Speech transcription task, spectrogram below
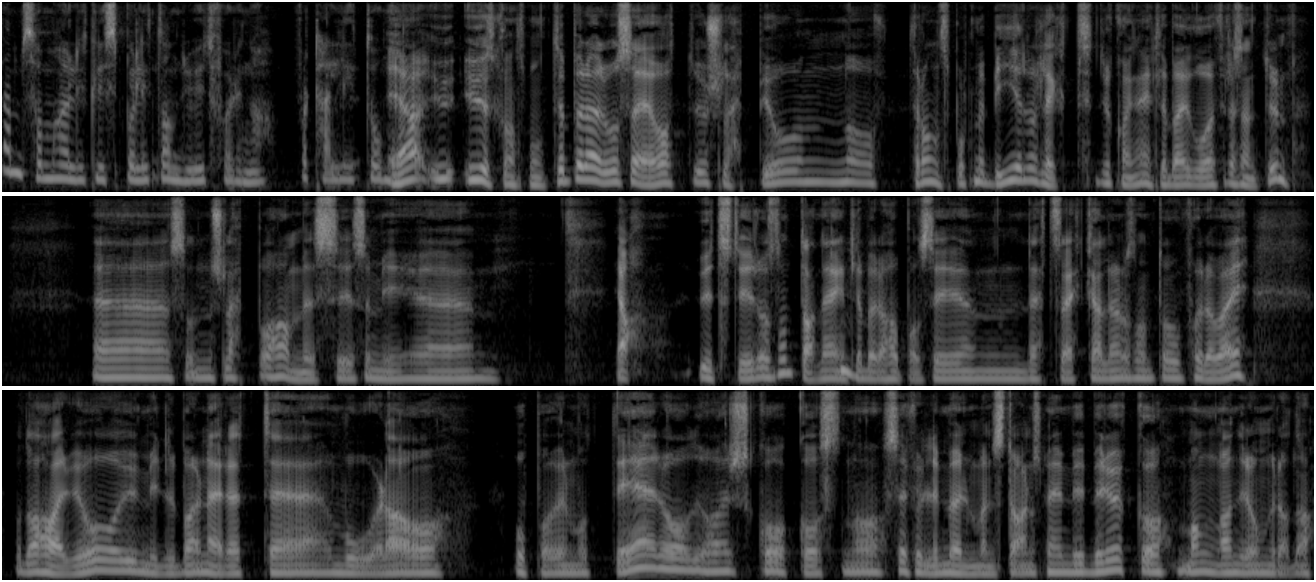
dem som har litt lyst på litt andre utfordringer. Fortell litt om Ja, Utgangspunktet på Røros er jo at du slipper jo noe transport med bil og slikt. Du kan egentlig bare gå fra sentrum. Eh, så du slipper å ha med seg så mye ja, utstyr og sånt. da. Det er egentlig bare å ha på seg en lettsekk eller noe sånt og forover. Og da har vi jo umiddelbar nærhet til Vola og oppover mot der, og du har Skåkåsen og selvfølgelig Mølmannsdalen som er i bruk, og mange andre områder.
